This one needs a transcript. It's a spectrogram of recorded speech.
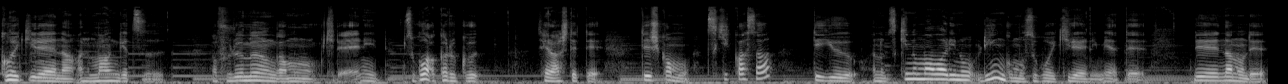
ごい綺麗な、あの、満月、フルムーンがもう綺麗に、すごい明るく照らしてて、で、しかも、月傘っていう、あの、月の周りのリングもすごい綺麗に見えて、でなので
